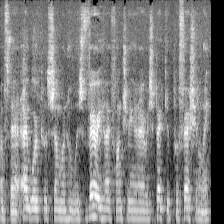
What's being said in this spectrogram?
of that. I worked with someone who was very high functioning and I respected professionally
